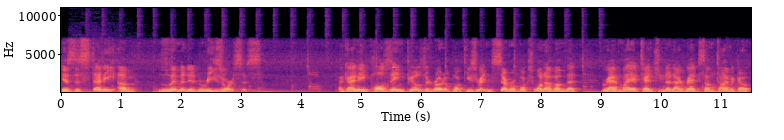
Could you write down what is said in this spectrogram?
is the study of limited resources. A guy named Paul Zane Pilzer wrote a book. He's written several books. One of them that grabbed my attention that I read some time ago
